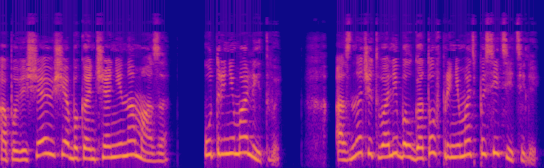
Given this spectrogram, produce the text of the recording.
оповещающий об окончании намаза, утренней молитвы. А значит, Вали был готов принимать посетителей.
